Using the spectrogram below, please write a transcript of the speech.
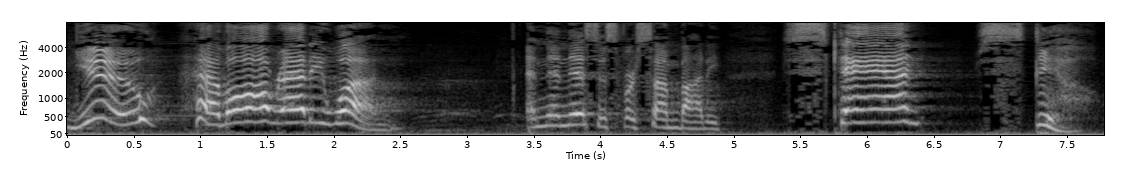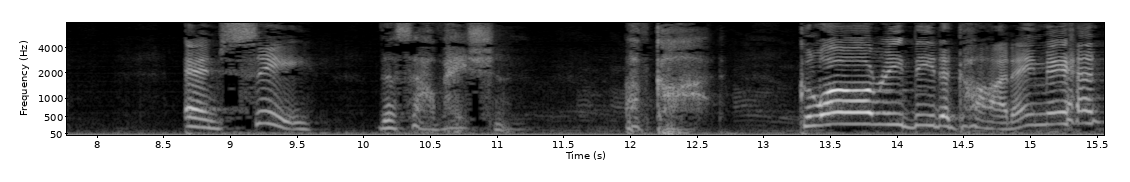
You have already won. And then this is for somebody. Stand still and see the salvation of God. Glory be to God. Amen.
